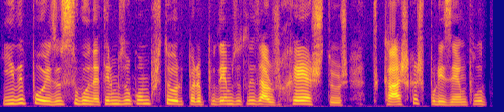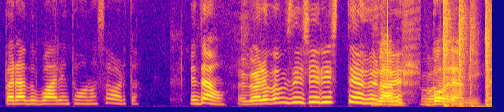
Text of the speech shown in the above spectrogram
e depois o segundo é termos um compostor para podermos utilizar os restos de cascas, por exemplo, para adubar então a nossa horta. Então, agora vamos encher isto de terra, Vamos, não é? bora amiga.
